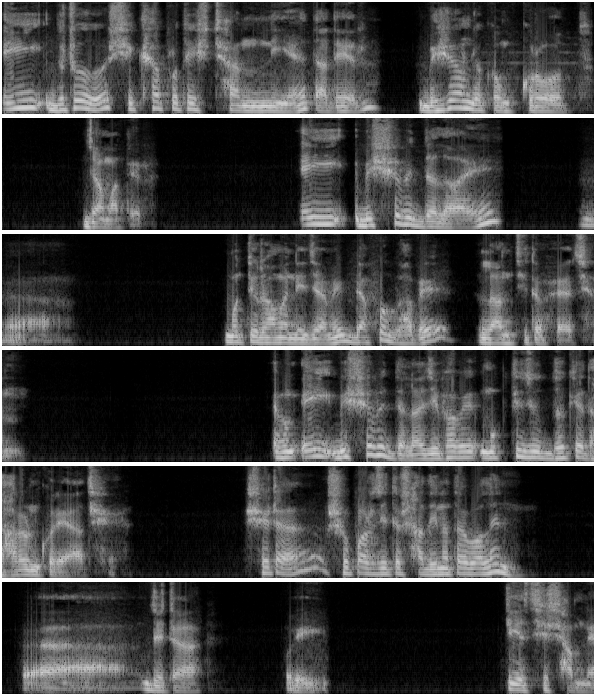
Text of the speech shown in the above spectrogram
এই দুটো শিক্ষা প্রতিষ্ঠান নিয়ে তাদের ভীষণ রকম ক্রোধ জামাতের। এই বিশ্ববিদ্যালয়ে মতিউর রহমান নিজামী ব্যাপকভাবে লাঞ্ছিত হয়েছেন। এবং এই বিশ্ববিদ্যালয় যেভাবে মুক্তিযুদ্ধকে ধারণ করে আছে, সেটা সুপার্জিত স্বাধীনতা বলেন যেটা ওই টিএসসির সামনে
